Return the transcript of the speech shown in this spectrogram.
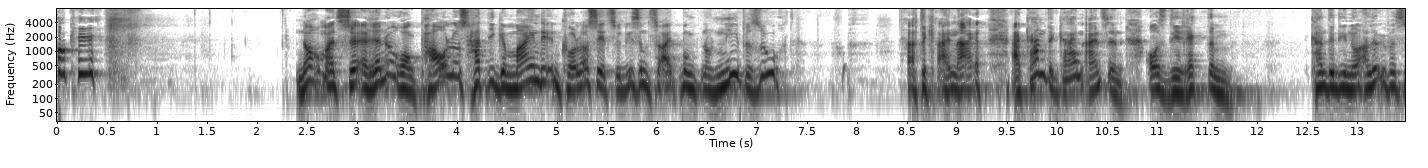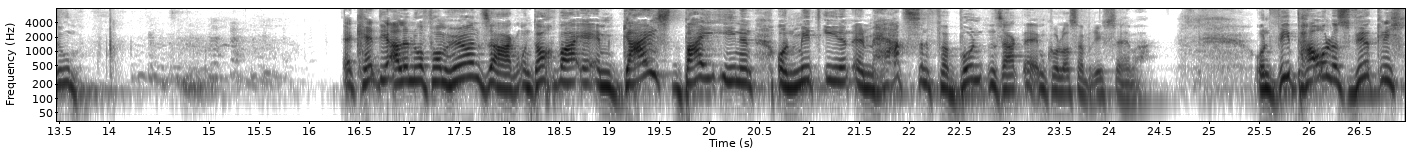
okay. Nochmals zur Erinnerung, Paulus hat die Gemeinde in Kolosse zu diesem Zeitpunkt noch nie besucht. Hatte keinen, er kannte keinen Einzelnen aus direktem, kannte die nur alle über Zoom. Er kennt die alle nur vom Hörensagen und doch war er im Geist bei ihnen und mit ihnen im Herzen verbunden, sagt er im Kolosserbrief selber. Und wie Paulus wirklich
